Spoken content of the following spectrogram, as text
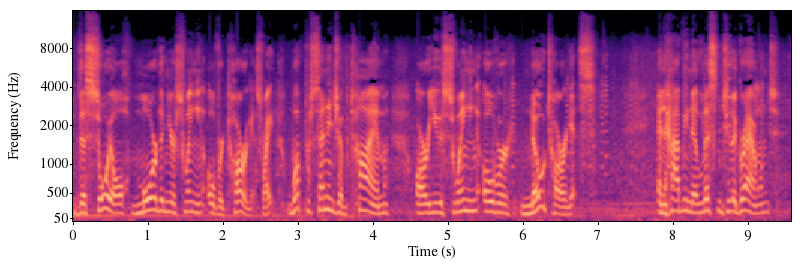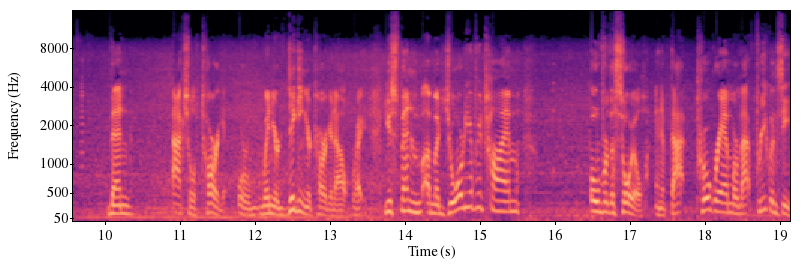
the soil more than you're swinging over targets, right? What percentage of time are you swinging over no targets and having to listen to the ground than actual target or when you're digging your target out, right? You spend a majority of your time over the soil. And if that program or that frequency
